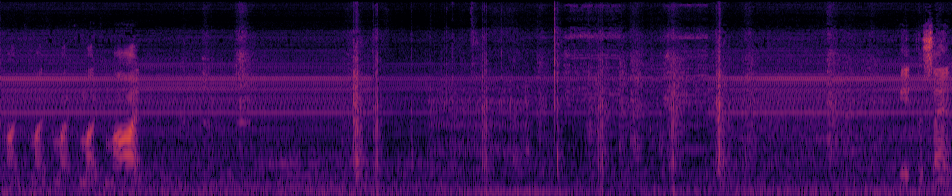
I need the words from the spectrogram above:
Come on, come on, come on, come on, come on. Eight percent.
